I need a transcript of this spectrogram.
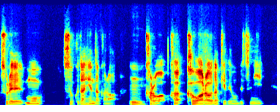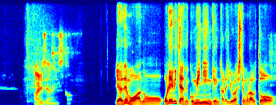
それもすごく大変だから、うん。顔顔洗うだけでも別にあれじゃないですか。いや、でも、あの俺みたいなゴミ人間から言わしてもらうと、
